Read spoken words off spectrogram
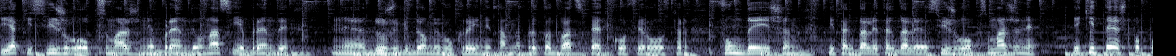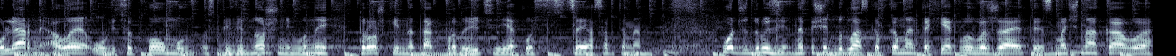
як і свіжого обсмаження бренди. У нас є бренди е, дуже відомі в Україні, там, наприклад, 25 Coffee Roaster, Foundation і так далі, так далі свіжого обсмаження, які теж популярні, але у відсотковому співвідношенні вони трошки не так продаються, як ось цей асортимент. Отже, друзі, напишіть, будь ласка, в коментах, як ви вважаєте, смачна кава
